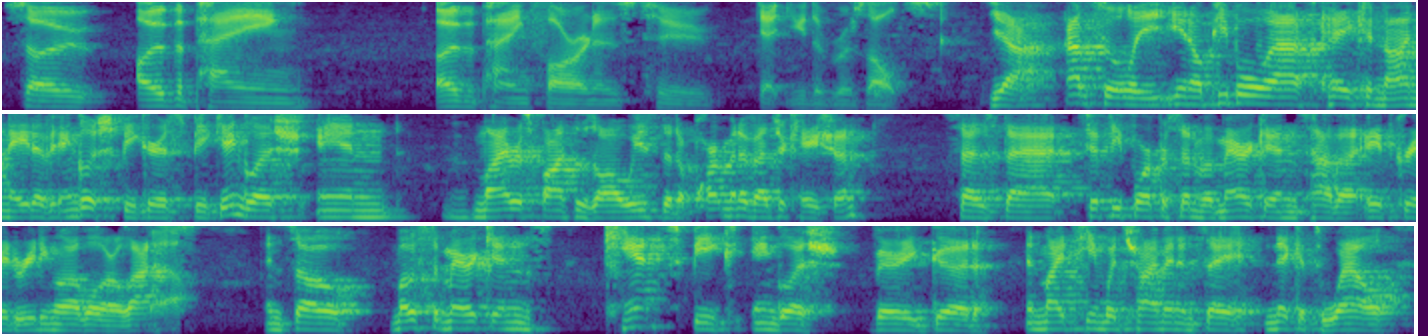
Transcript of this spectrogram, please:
So overpaying, overpaying foreigners to get you the results. Yeah, absolutely. You know, people will ask, "Hey, can non-native English speakers speak English?" And my response is always the Department of Education says that 54% of Americans have an eighth grade reading level or less. Wow. And so most Americans can't speak English very good. And my team would chime in and say, Nick, it's well,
